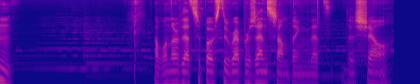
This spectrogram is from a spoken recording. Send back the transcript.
Hmm. I wonder if that's supposed to represent something, that the shell.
